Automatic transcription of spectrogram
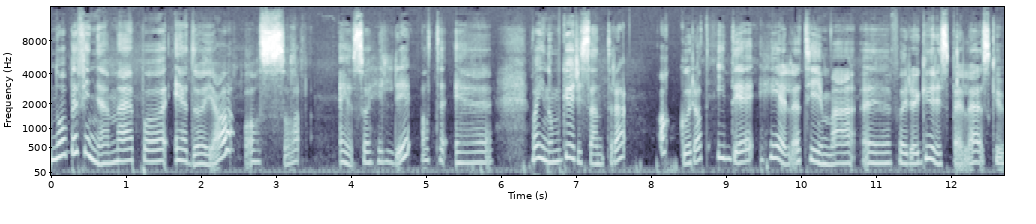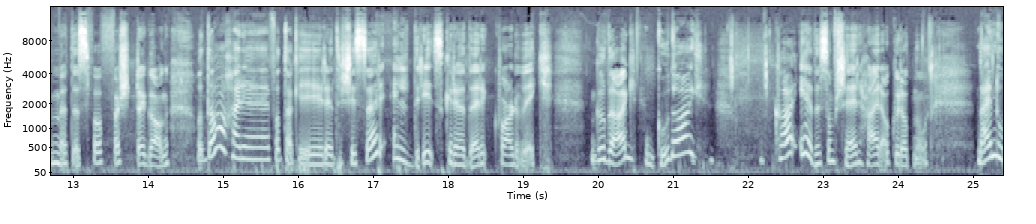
Nå befinner jeg meg på Edøya, og så er jeg så heldig at jeg var innom Gurisenteret akkurat idet hele teamet eh, for Gurispillet skulle møtes for første gang. Og da har jeg fått tak i regissør Eldrid Skrøder Kvalvik. God dag. God dag. Hva er det som skjer her akkurat nå? Nei, nå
